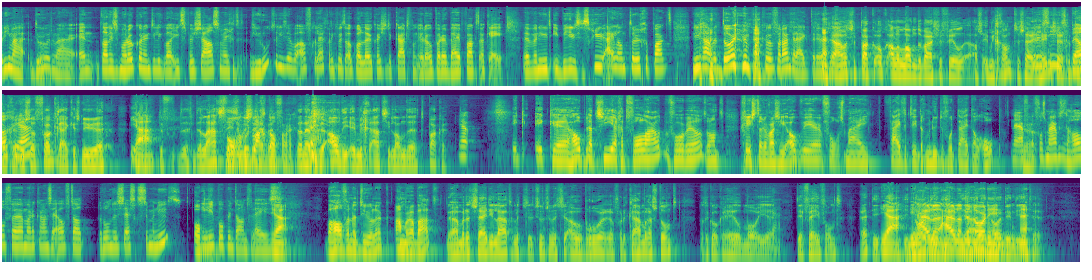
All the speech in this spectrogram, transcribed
prima, doe Ja. het maar. En dan is Marokko natuurlijk wel iets speciaals vanwege die route die ze hebben afgelegd. En ik vind het ook wel leuk als je de kaart van Europa erbij pakt. Oké, we hebben nu het Iberische schiereiland teruggepakt. Nu gaan we door en pakken we Frankrijk terug. Ja, want ze pakken ook alle landen waar ze veel als immigranten zijn, heen zijn getrokken. België. Dus dat Frankrijk is nu eh, Ja, de, de, de laatste Volgende slachtoffer. hebben. Dan hebben ze al die immigratielanden te pakken. Ja, ik, ik eh, hoop dat Ziyech het volhoudt bijvoorbeeld. Want gisteren was hij ook weer volgens mij 25 minuten voor tijd al op. nou ja, Ja. volgens mij was het halve Marokkaanse elftal rond de 60ste minuut. Op. Die liep op in tandvlees. Ja, behalve natuurlijk Amrabat. Ja, maar dat zei hij later met, toen ze met zijn oude broer eh, voor de camera stond. Wat ik ook een heel mooi eh, Ja. tv vond. Hè, die, Ja, die huilen- huilende ja, die Noordin. Noordin die het, eh,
